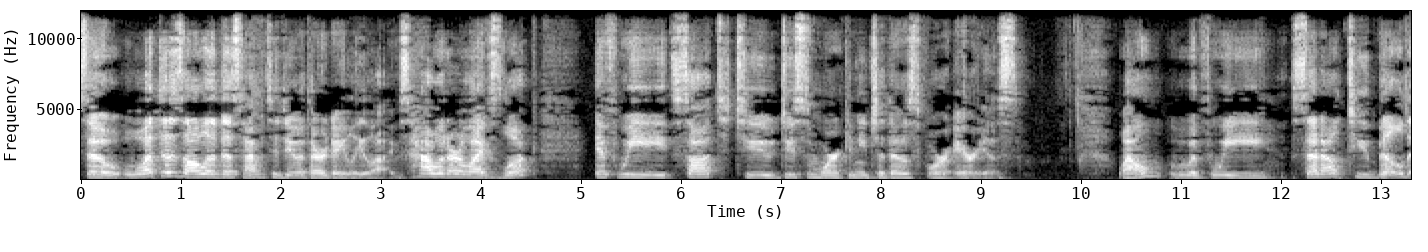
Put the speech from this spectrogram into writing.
So what does all of this have to do with our daily lives? How would our lives look if we sought to do some work in each of those four areas? Well, if we set out to build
